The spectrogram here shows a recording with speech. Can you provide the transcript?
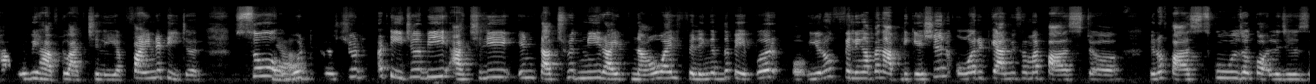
how do we have to actually find a teacher? So, yeah would should a teacher be actually in touch with me right now while filling up the paper, or you know, filling up an application, or it can be from my past, uh, you know, past schools or colleges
